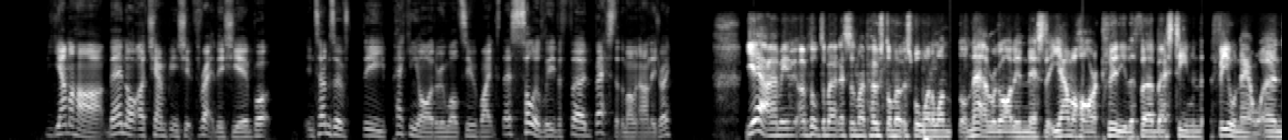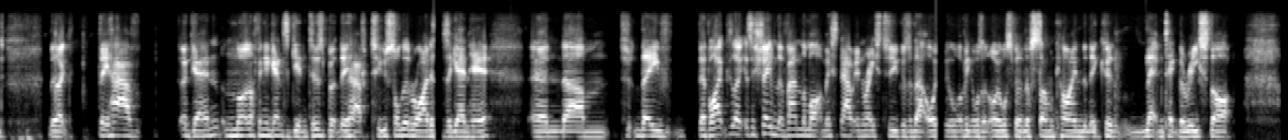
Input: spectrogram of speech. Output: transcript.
Yamaha, they're not a championship threat this year, but in terms of the pecking order in World Superbikes, they're solidly the third best at the moment, aren't they, Dre? Yeah, I mean, I've talked about this in my post on motorsport101.net regarding this that Yamaha are clearly the third best team in the field now, and like they have again, not nothing against Ginters, but they have two solid riders again here, and um, they've their bike. Like it's a shame that Van der Mark missed out in race two because of that oil. I think it was an oil spill of some kind that they couldn't let him take the restart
